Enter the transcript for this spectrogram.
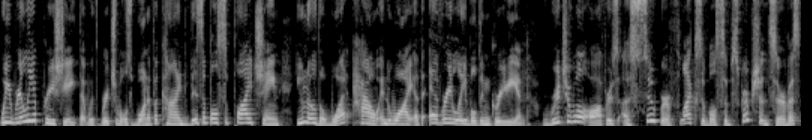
We really appreciate that with Rituals' one of a kind visible supply chain, you know the what, how, and why of every labeled ingredient ingredient. Ritual offers a super flexible subscription service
